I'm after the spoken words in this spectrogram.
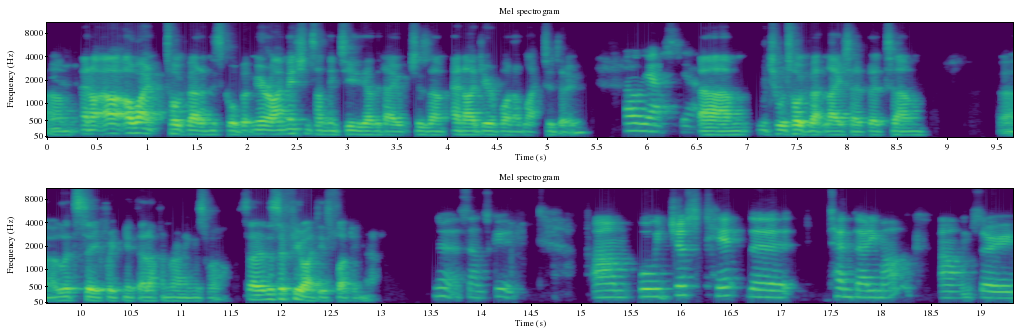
Um, and I, I, won't talk about it in this call, but Mira, I mentioned something to you the other day, which is um, an idea of what I'd like to do. Oh yes, yeah. Um, which we'll talk about later, but um, uh, let's see if we can get that up and running as well. So there's a few ideas floating around. Yeah, sounds good. Um, well, we just hit the 10:30 mark, um, so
